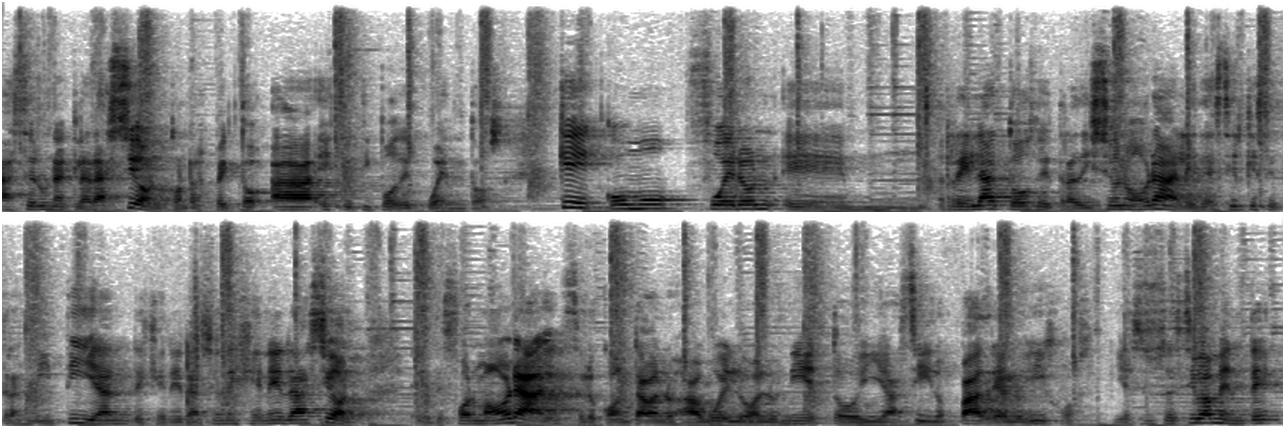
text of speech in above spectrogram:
hacer una aclaración con respecto a este tipo de cuentos, que como fueron em, relatos de tradición oral, es decir, que se transmitían de generación en generación eh, de forma oral, se lo contaban los abuelos a los nietos y así los padres a los hijos y así sucesivamente,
